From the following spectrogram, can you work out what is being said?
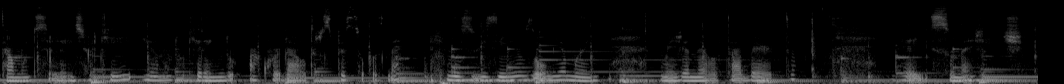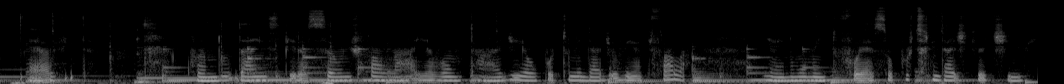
tá muito silêncio aqui e eu não tô querendo acordar outras pessoas, né? Os vizinhos ou minha mãe. Minha janela tá aberta. E é isso, né, gente? É a vida quando dá a inspiração de falar e a vontade e a oportunidade, eu venho aqui falar. E aí no momento foi essa oportunidade que eu tive.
